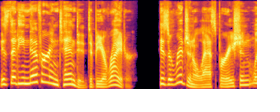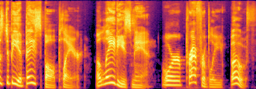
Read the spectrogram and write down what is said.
is that he never intended to be a writer. His original aspiration was to be a baseball player, a ladies' man, or preferably both.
